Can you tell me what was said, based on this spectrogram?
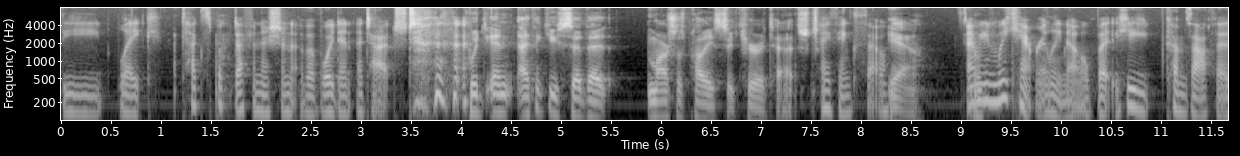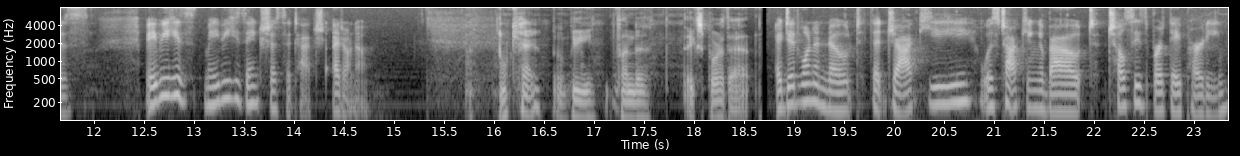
the like textbook definition of avoidant attached. Would, and I think you said that Marshall's probably secure attached. I think so. Yeah. I mean, we can't really know, but he comes off as maybe he's maybe he's anxious attached. I don't know. Okay. It'll be fun to explore that. I did want to note that Jackie was talking about Chelsea's birthday party,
